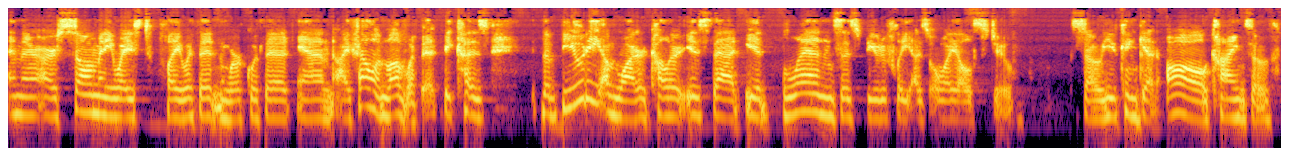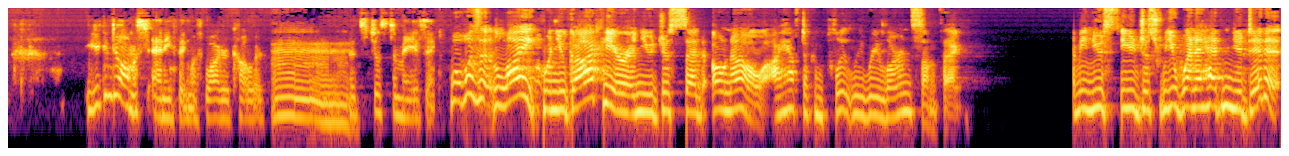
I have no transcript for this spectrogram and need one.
and there are so many ways to play with it and work with it. And I fell in love with it because the beauty of watercolor is that it blends as beautifully as oils do. So you can get all kinds of you can do almost anything with watercolor. Mm. It's just amazing. What was it like when you got here and you just said, "Oh no, I have to completely relearn something"? I mean, you you just you went ahead and you did it.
